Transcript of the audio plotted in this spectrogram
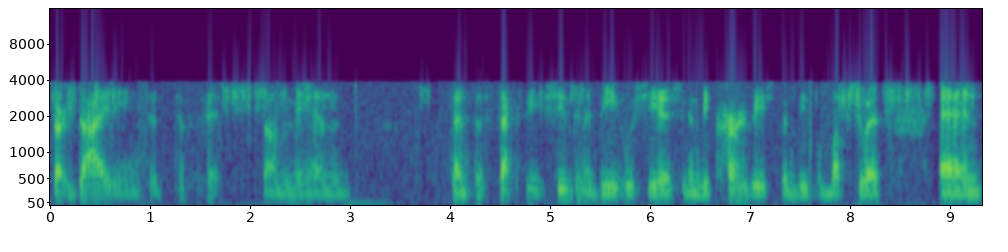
start dieting to to fit some man sense of sexy. She's going to be who she is. She's going to be curvy. She's going to be voluptuous, and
